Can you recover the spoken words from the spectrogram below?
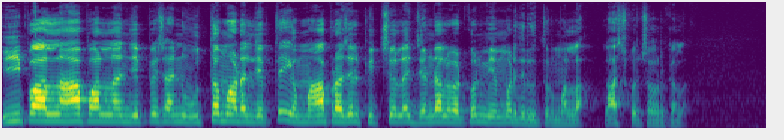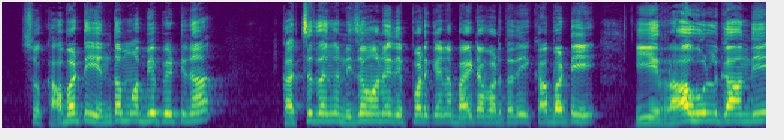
ఈ పాలన ఆ పాలన అని చెప్పేసి అన్ని ఉత్తమ మాటలు చెప్తే ఇక మా ప్రజలు పిచ్చోళ్ళే జెండాలు పట్టుకొని మేము ఎమ్మటి తిరుగుతారు మళ్ళీ లాస్ట్కి వచ్చేవరకల్లా సో కాబట్టి ఎంత మభ్య పెట్టినా ఖచ్చితంగా నిజం అనేది ఎప్పటికైనా బయటపడుతుంది కాబట్టి ఈ రాహుల్ గాంధీ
